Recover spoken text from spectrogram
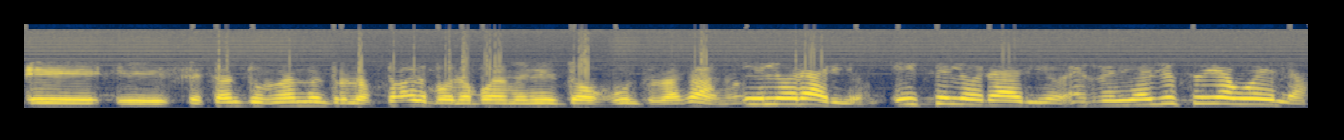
eh, eh, se están turnando entre los padres porque no pueden venir todos juntos acá, ¿no? El horario, es el horario. En realidad yo soy abuela,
